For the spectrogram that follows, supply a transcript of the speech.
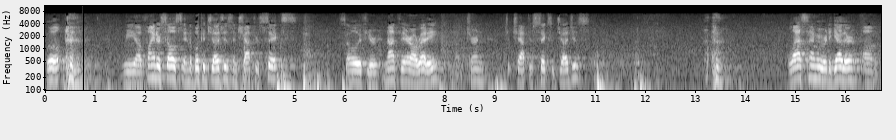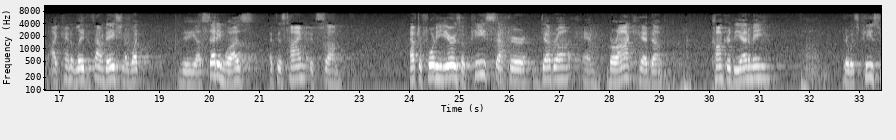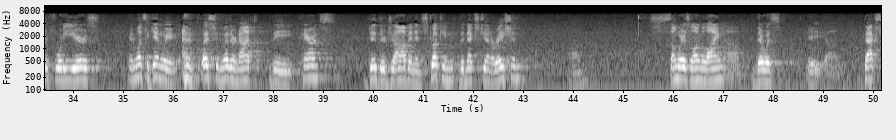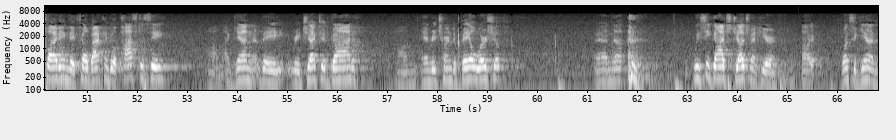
Well, we uh, find ourselves in the book of Judges in chapter 6. So if you're not there already, turn to chapter 6 of Judges. Last time we were together, um, I kind of laid the foundation of what the uh, setting was at this time. It's um, after 40 years of peace, after Deborah and Barak had uh, conquered the enemy. Um, there was peace for 40 years. And once again, we question whether or not the parents did their job in instructing the next generation. Um, somewhere along the line, um, there was a uh, backsliding. They fell back into apostasy. Um, again, they rejected God um, and returned to Baal worship. And uh, we see God's judgment here uh, once again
